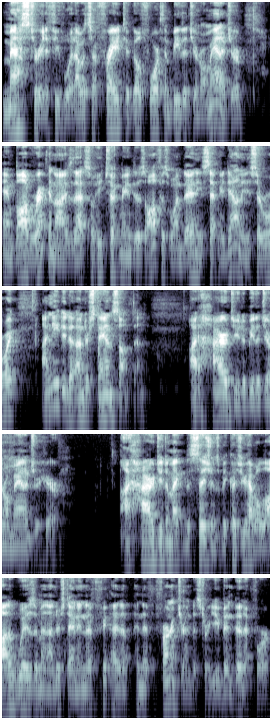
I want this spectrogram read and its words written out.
master it, if you would. I was afraid to go forth and be the general manager. And Bob recognized that, so he took me into his office one day and he set me down and he said, Roy, I need you to understand something. I hired you to be the general manager here. I hired you to make decisions because you have a lot of wisdom and understanding in the, in the furniture industry. You've been doing it for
